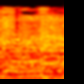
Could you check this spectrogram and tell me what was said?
again.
